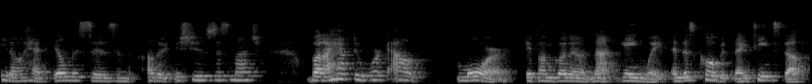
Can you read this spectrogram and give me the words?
you know, had illnesses and other issues as much, but I have to work out more if I'm going to not gain weight. And this COVID 19 stuff,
